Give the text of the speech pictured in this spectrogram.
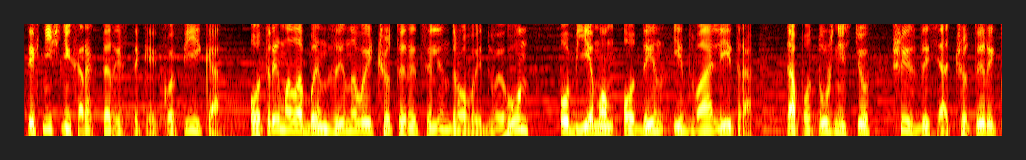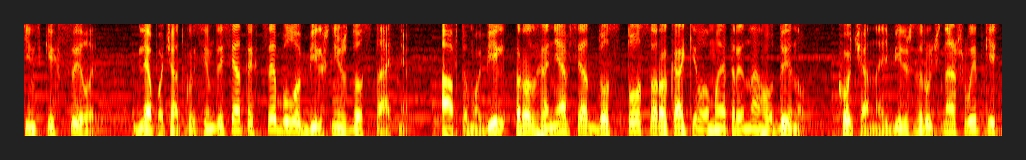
Технічні характеристики копійка отримала бензиновий чотирициліндровий двигун об'ємом 1,2 літра та потужністю 64 кінських сили. Для початку 70-х це було більш ніж достатньо. Автомобіль розганявся до 140 км на годину, хоча найбільш зручна швидкість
